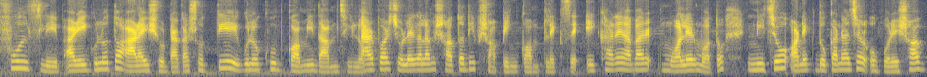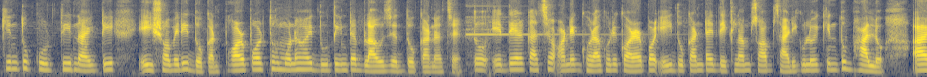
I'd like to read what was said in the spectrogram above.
ফুল স্লিভ আর এইগুলো তো আড়াইশো টাকা। সত্যি এগুলো খুব কমই দাম ছিল। তারপর চলে গেলাম শতদ্বীপ শপিং কমপ্লেক্সে এখানে আবার মলের মতো। নিচেও অনেক দোকান আছে আর ওপরে। সব কিন্তু কুর্তি, নাইটি, এই সবেরই দোকান। পরপর তো মনে হয় দু তিনটে ব্লাউজের দোকান আছে। তো এদের কাছে অনেক ঘোরাঘুরি করার পর এই দোকানটায় দেখলাম সব শাড়িগুলোই কিন্তু ভালো। আর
